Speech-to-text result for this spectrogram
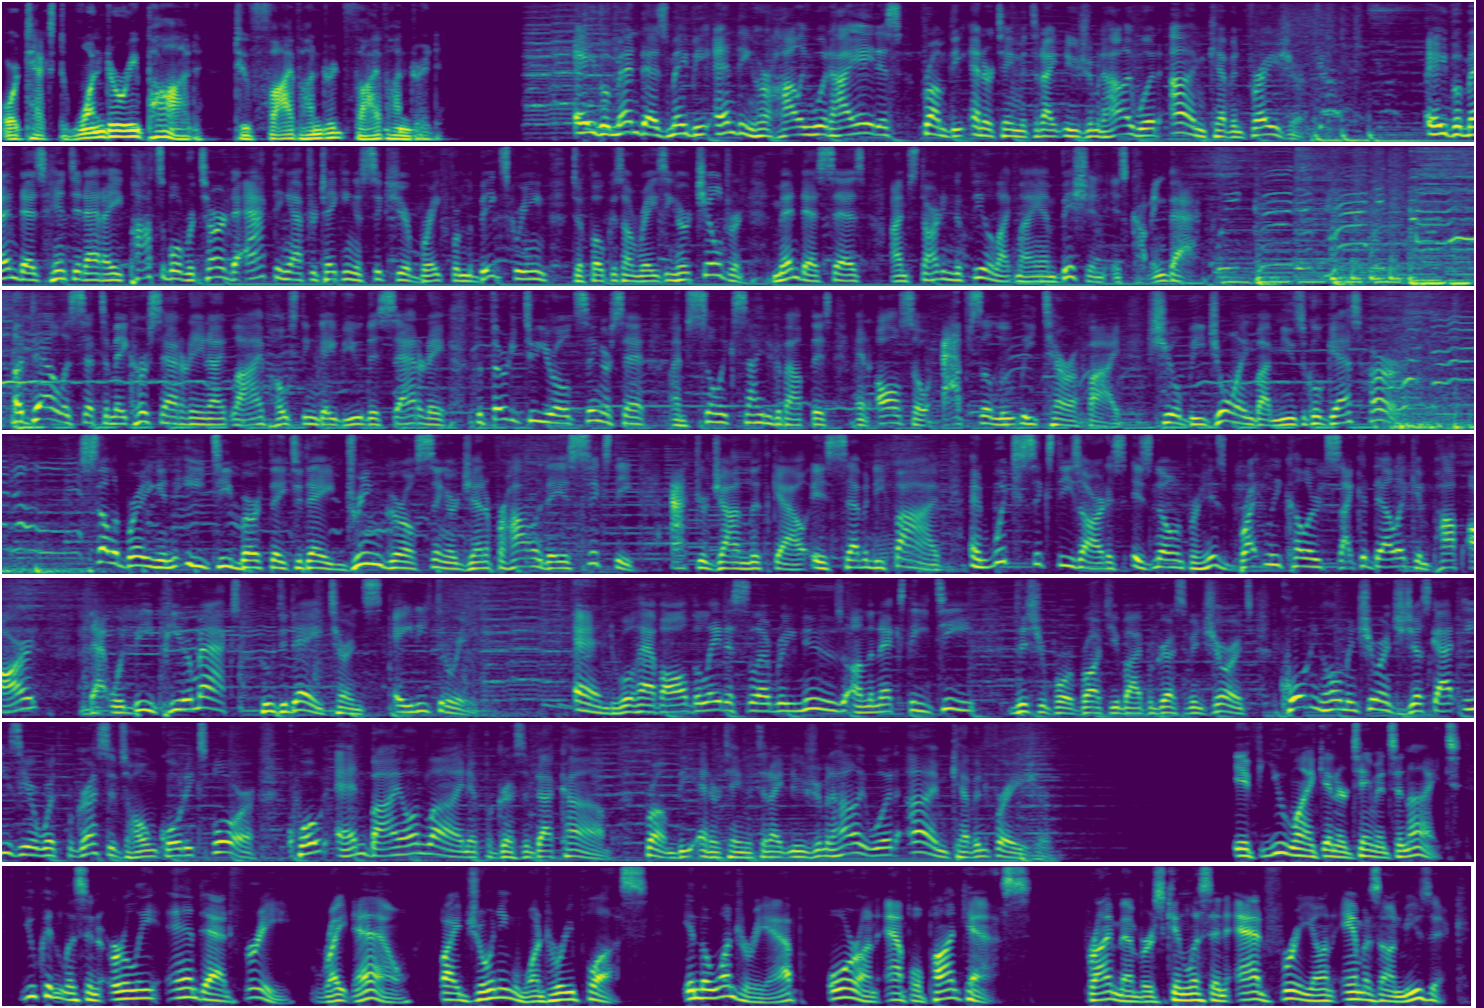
or text WonderyPod to 500, 500. Eva Mendes may be ending her Hollywood hiatus. From the Entertainment Tonight newsroom in Hollywood, I'm Kevin Frazier. Eva Mendes hinted at a possible return to acting after taking a six year break from the big screen to focus on raising her children. Mendes says, I'm starting to feel like my ambition is coming back. Adele is set to make her Saturday Night Live hosting debut this Saturday. The 32 year old singer said, I'm so excited about this and also absolutely terrified. She'll be joined by musical guest Her. Celebrating an ET birthday today, Dreamgirls singer Jennifer Holliday is 60, actor John Lithgow is 75, and which 60s artist is known for his brightly colored psychedelic and pop art? That would be Peter Max, who today turns 83. And we'll have all the latest celebrity news on the next ET. This report brought to you by Progressive Insurance. Quoting home insurance just got easier with Progressive's Home Quote Explorer. Quote and buy online at progressive.com. From the Entertainment Tonight newsroom in Hollywood, I'm Kevin Frazier. If you like entertainment tonight, you can listen early and ad-free right now by joining Wondery Plus in the Wondery app or on Apple Podcasts. Prime members can listen ad-free on Amazon Music.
